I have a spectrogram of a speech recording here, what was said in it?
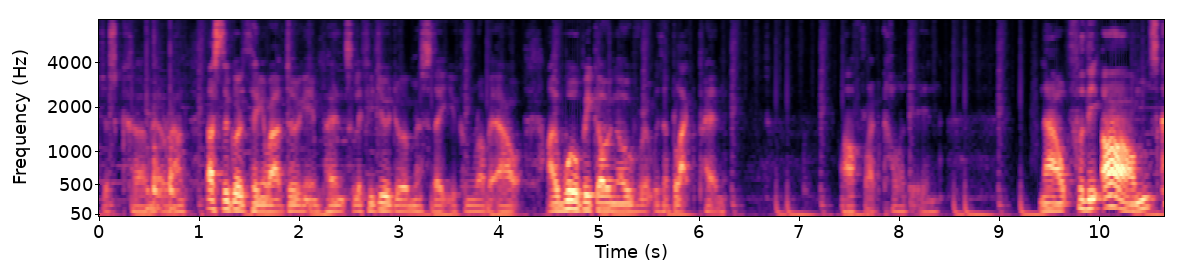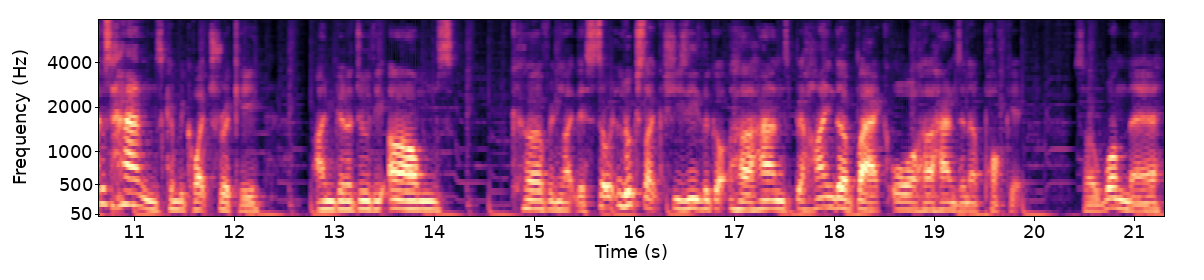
Just curve it around. That's the good thing about doing it in pencil. If you do do a mistake, you can rub it out. I will be going over it with a black pen after I've coloured it in. Now for the arms, because hands can be quite tricky, I'm going to do the arms curving like this. So it looks like she's either got her hands behind her back or her hands in her pocket. So one there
